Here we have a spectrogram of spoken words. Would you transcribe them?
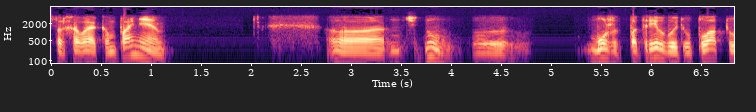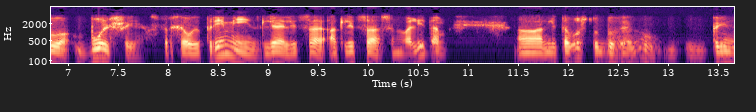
страховая компания э, значит, ну, э, может потребовать уплату большей страховой премии для лица, от лица с инвалидом для того, чтобы ну, при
